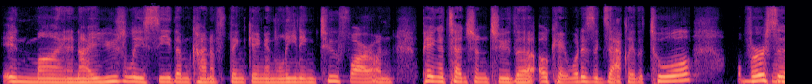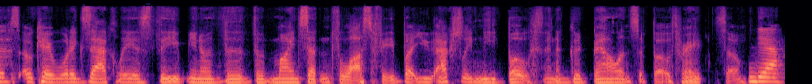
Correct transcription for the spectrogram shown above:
in mind. And i usually see them kind of thinking and leaning too far on paying attention to the okay what is exactly the tool versus mm. okay what exactly is the you know the the mindset and philosophy. But you actually need both and a good balance of both right? So. Yeah.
